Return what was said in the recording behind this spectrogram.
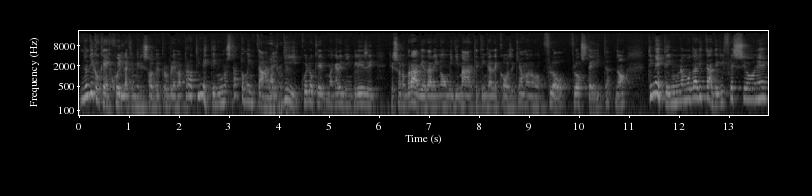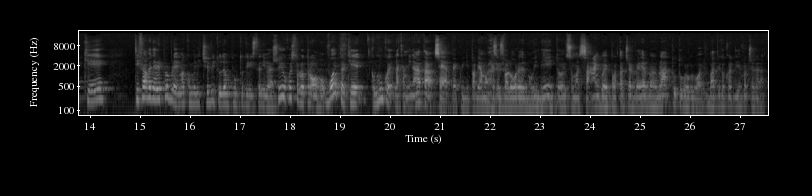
non dico che è quella che mi risolve il problema, però ti mette in uno stato mentale ah, di quello che magari gli inglesi che sono bravi a dare i nomi di marketing alle cose chiamano flow, flow state, no? Ti mette in una modalità di riflessione che ti fa vedere il problema, come dicevi tu, da un punto di vista diverso. Io questo lo trovo, vuoi perché comunque la camminata serve, quindi parliamo anche ah, sì, del sì. valore del movimento, insomma il sangue porta al cervello, bla bla, tutto quello che vuoi, il battito cardiaco accelerato.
